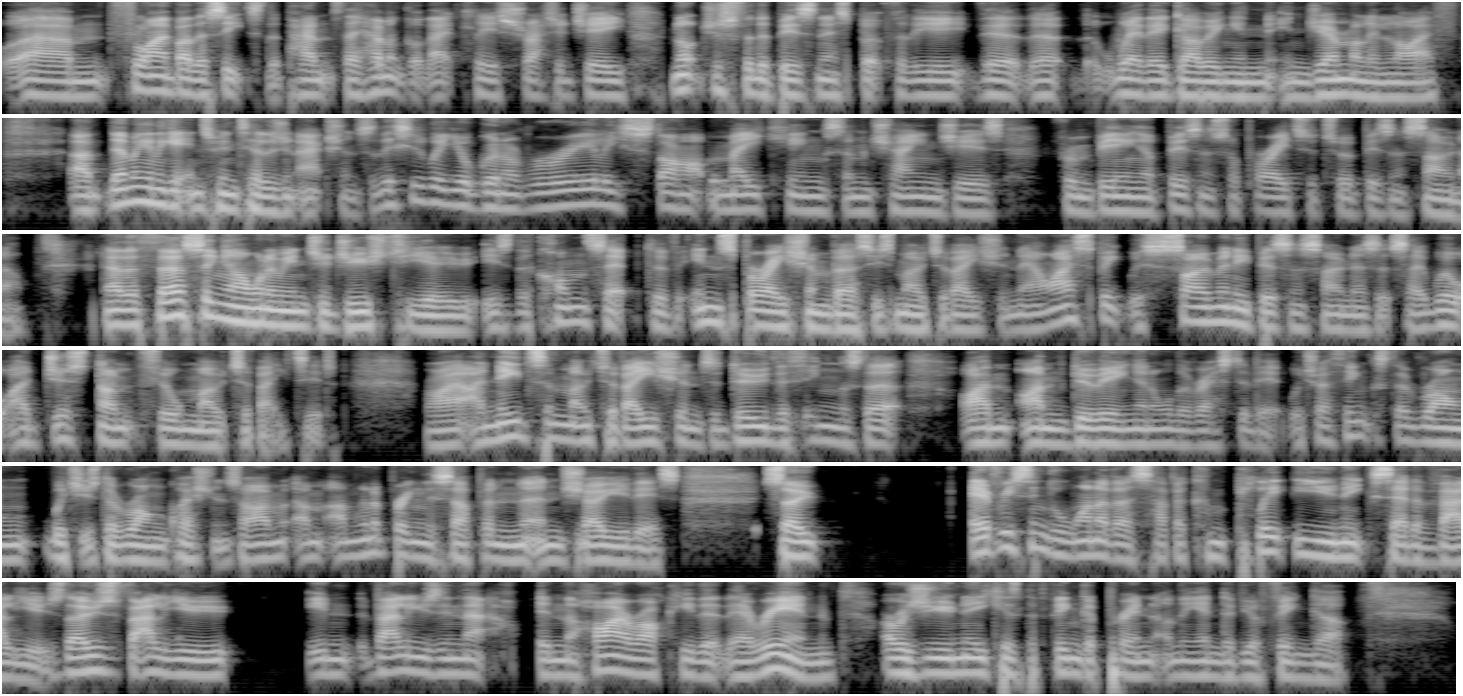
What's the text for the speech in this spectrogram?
um, flying by the seats of the pants. They haven't got that clear strategy, not just for the business, but for the the, the where they're going in in general in life. Um, then we're going to get into intelligent action. So this is where you're going to really start making some changes from being a business operator to a business owner. Now, the first thing I want to introduce to you is the concept of inspiration versus motivation. Now, I speak with so many business owners that say, "Well, I just don't feel motivated, right? I need some motivation to do the things that I'm I'm doing and all the rest of it," which I think is the wrong, which is the wrong question. So I'm I'm, I'm going to bring this up and, and show you this. So every single one of us have a completely unique set of values. Those value in values in that in the hierarchy that they're in are as unique as the fingerprint on the end of your finger.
